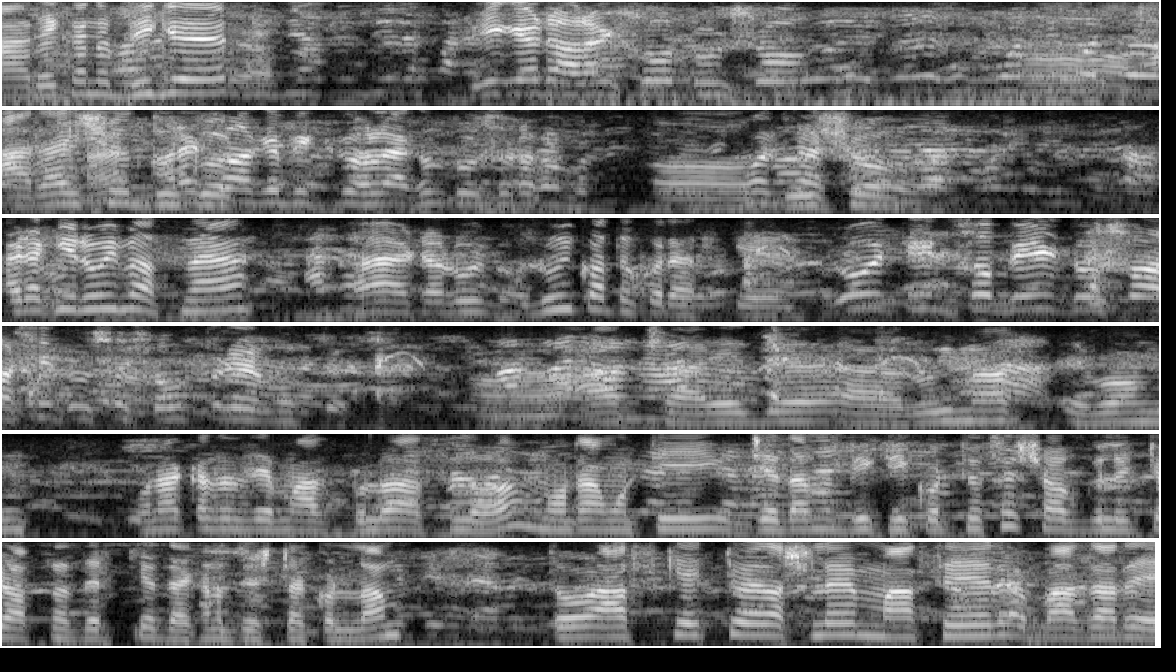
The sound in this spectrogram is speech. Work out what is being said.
আর এখানে ব্রিগেড? ব্রিগেড আড়াইশো দুশো আড়াইশো দুটো আগে বিক্রি হলো এখন দুশো টাকার মধ্যে। দুশো এটা কি রুই মাছ না? হ্যাঁ এটা রুই রুই কত করে আজকে? রুই তিনশো বিশ দুশো আশি দুশো সত্তরের মধ্যে। আচ্ছা এই যে রুই মাছ এবং ওনার কাছে যে মাছগুলো আসলো মোটামুটি যে দামে বিক্রি করতেছে সবগুলো একটু আপনাদেরকে দেখানোর চেষ্টা করলাম। তো আজকে একটু আসলে মাছের বাজারে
